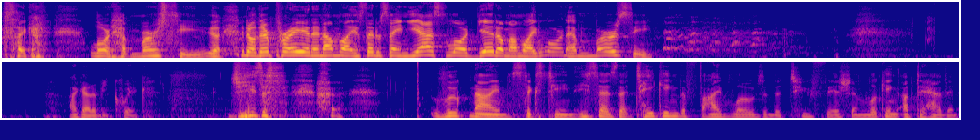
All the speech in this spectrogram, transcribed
it's like, Lord, have mercy. You know, they're praying, and I'm like, instead of saying, Yes, Lord, get them, I'm like, Lord, have mercy. I got to be quick. Jesus, Luke 9, 16, he says that taking the five loaves and the two fish and looking up to heaven,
